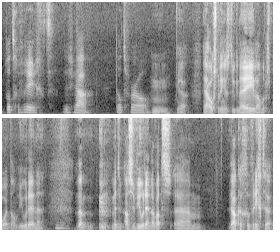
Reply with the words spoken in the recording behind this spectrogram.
op dat gewricht. Dus ja, dat vooral. Mhm, ja. ja, hoogspringen is natuurlijk een hele andere sport dan wielrennen. We- Met, als een wielrenner, wat, ehm, welke gewrichten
